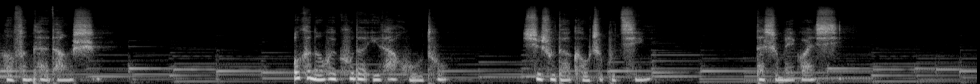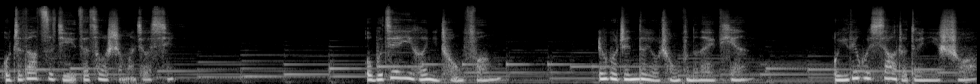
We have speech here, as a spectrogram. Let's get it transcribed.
和分开的当时。我可能会哭得一塌糊涂，叙述得口齿不清，但是没关系。我知道自己在做什么就行。我不介意和你重逢，如果真的有重逢的那一天，我一定会笑着对你说：“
